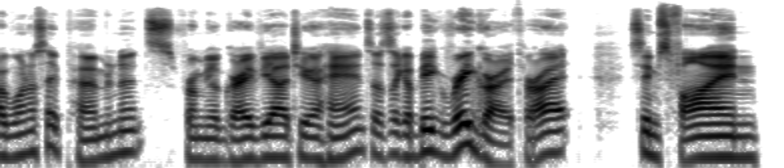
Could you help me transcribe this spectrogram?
I want to say permanents from your graveyard to your hand. So it's like a big regrowth, right? Seems fine.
